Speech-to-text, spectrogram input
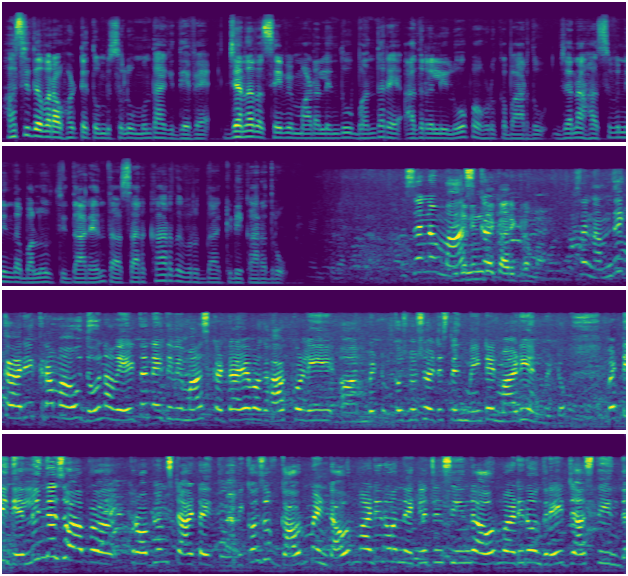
ಹಸಿದವರ ಹೊಟ್ಟೆ ತುಂಬಿಸಲು ಮುಂದಾಗಿದ್ದೇವೆ. ಜನರ ಸೇವೆ ಮಾಡಲೆಂದು ಬಂದರೆ ಅದರಲ್ಲಿ ಲೋಪ ಹುಡುಕಬಾರದು. ಜನ ಹಸಿವಿನಿಂದ ಬಳಲುತ್ತಿದ್ದಾರೆ ಅಂತ ಸರ್ಕಾರದ ವಿರುದ್ಧ ಕಿಡಿಕಾರದರು. ಸರ್ ನಾವು ಮಾಸ್ಕ್ ಕಾರ್ಯಕ್ರಮ. ಸರ್ ನಮ್ಮದೇ ಕಾರ್ಯಕ್ರಮ ಹೌದು ನಾವು ಹೇಳ್ತಾನೆ ಇದ್ದೀವಿ ಮಾಸ್ಕ್ ಕಡ್ಡಾಯವಾಗಿ ಹಾಕೊಳ್ಳಿ ಅಂದ್ಬಿಟ್ಟು ಸೋಷಿಯಲ್ ಡಿಸ್ಟೆನ್ಸ್ ಮೇಂಟೈನ್ ಮಾಡಿ ಅಂದ್ಬಿಟ್ಟು ಬಟ್ ಇದು ಎಲ್ಲಿಂದ ಸೊ ಆ ಪ್ರಾಬ್ಲಮ್ ಸ್ಟಾರ್ಟ್ ಆಯಿತು? ಬಿಕಾಸ್ ಆಫ್ ಗೌರ್ಮೆಂಟ್ ಅವ್ರು ಮಾಡಿರೋ ಒಂದು ನೆಗ್ಲಿಜೆನ್ಸಿಯಿಂದ ಅವ್ರು ಮಾಡಿರೋ ಒಂದು ರೇಟ್ ಜಾಸ್ತಿಯಿಂದ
